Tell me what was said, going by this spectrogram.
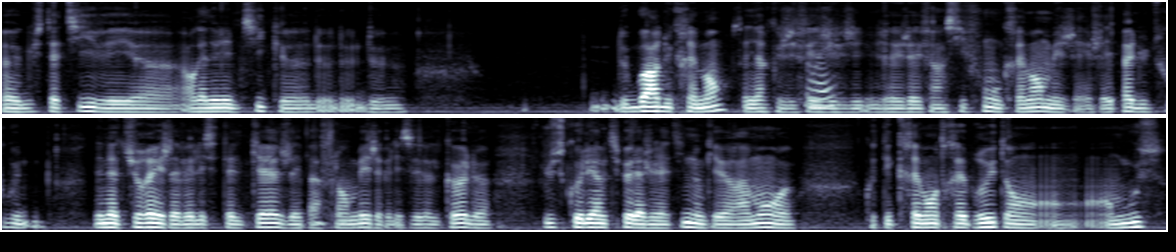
euh, gustative et euh, organoleptique euh, de, de, boire du crément. C'est-à-dire que j'ai fait, j'avais fait un siphon au crément, mais je l'avais pas du tout dénaturé. Je l'avais laissé tel quel, je l'avais pas flambé, j'avais laissé l'alcool juste collé un petit peu à la gélatine. Donc il y avait vraiment côté crément très brut en, en, mousse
